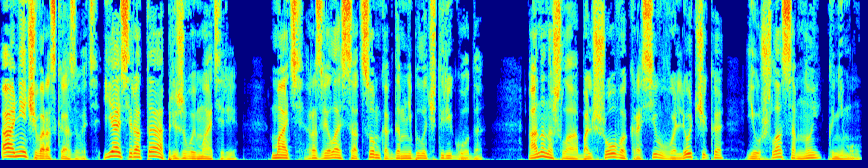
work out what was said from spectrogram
А нечего рассказывать. Я сирота при живой матери. Мать развелась с отцом, когда мне было четыре года. Она нашла большого, красивого летчика и ушла со мной к нему.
